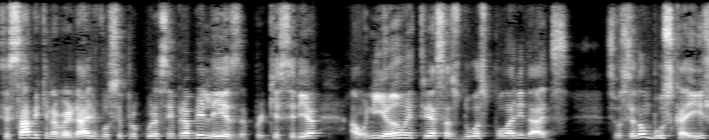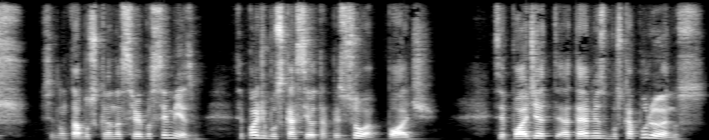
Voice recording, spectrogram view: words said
Você sabe que na verdade você procura sempre a beleza, porque seria a união entre essas duas polaridades. Se você não busca isso, você não está buscando ser você mesmo. Você pode buscar ser outra pessoa? Pode. Você pode até mesmo buscar por anos.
